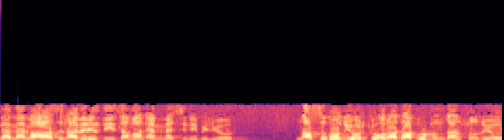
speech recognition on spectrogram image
Ve meme ağzına verildiği zaman emmesini biliyor. Nasıl oluyor ki orada burnundan soluyor?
